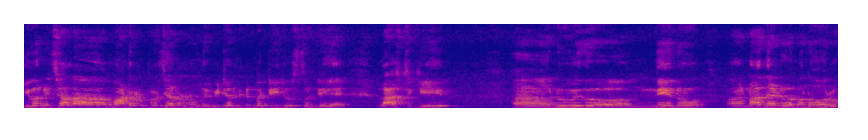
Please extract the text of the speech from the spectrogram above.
ఇవన్నీ చాలా మాటలు ప్రచారం ఉన్నాయి. వీటన్నిటిని బట్టి చూస్తుంటే లాస్ట్కి నువ్వేదో నేను ఆ, నాదెండ్ల మనోహరు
